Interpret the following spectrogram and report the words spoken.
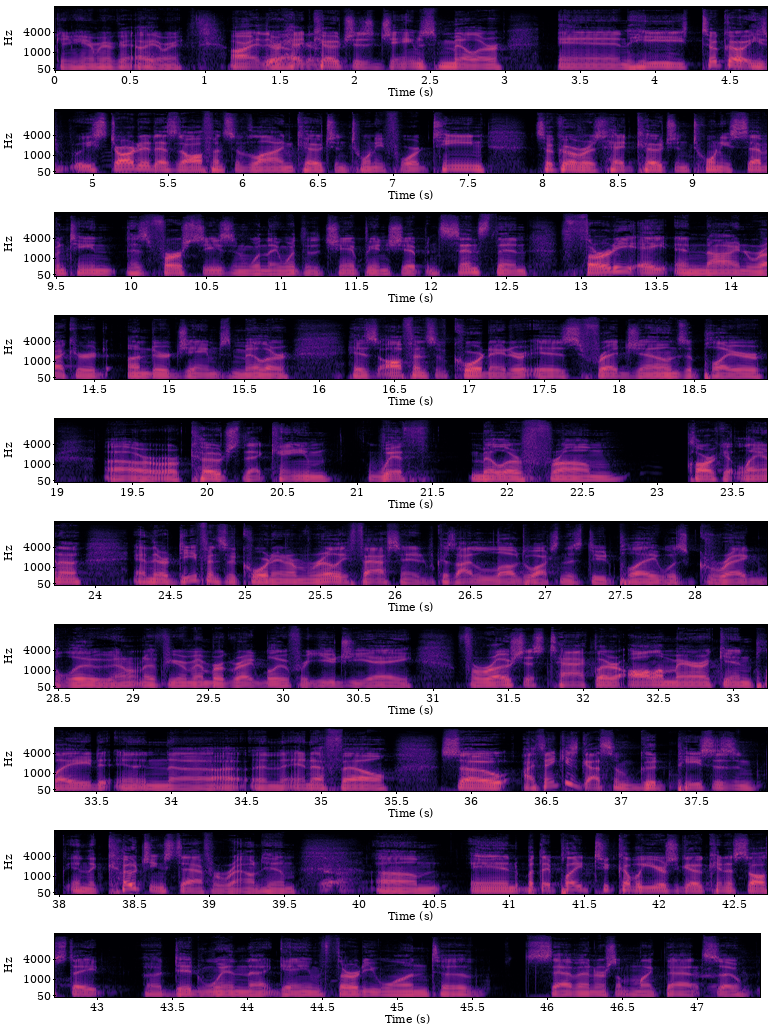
can you hear me? Okay. Oh yeah. Right. All right. Their yeah, head coach is James Miller, and he took over. He's, he started as an offensive line coach in 2014. Took over as head coach in 2017, his first season when they went to the championship, and since then, 38 and nine record under James Miller. His offensive coordinator is Fred Jones, a player uh, or, or coach that came with Miller from Clark Atlanta, and their defensive coordinator. I'm really fascinated because I loved watching this dude play. Was Greg Blue? I don't know if you remember Greg Blue for UGA, ferocious tackler, All American, played in uh, in the NFL. So I think he's got some good pieces in, in the coaching staff around him. Yeah. Um, and but they played two couple years ago. Kennesaw State uh, did win that game, 31 to seven or something like that. So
